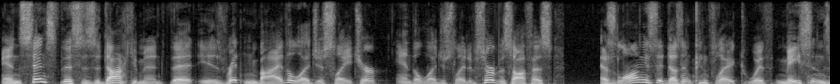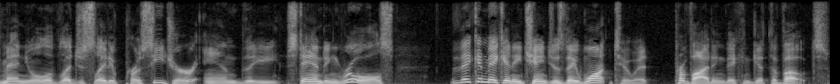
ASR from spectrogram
And since this is a document that is written by the legislature and the Legislative Service Office, as long as it doesn't conflict with Mason's Manual of Legislative Procedure and the standing rules, they can make any changes they want to it, providing they can get the votes.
